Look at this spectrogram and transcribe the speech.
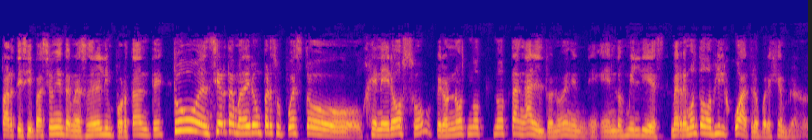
participación internacional importante, tuvo en cierta manera un presupuesto generoso, pero no, no, no tan alto, ¿no? En, en 2010. Me remonto a 2004 cuatro, por ejemplo.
